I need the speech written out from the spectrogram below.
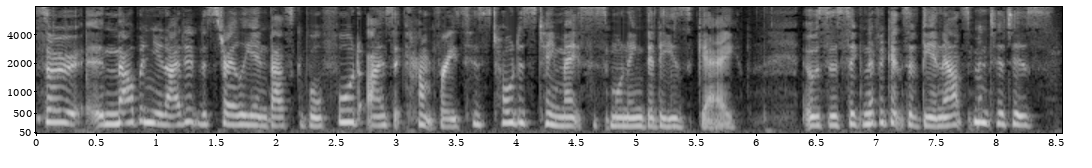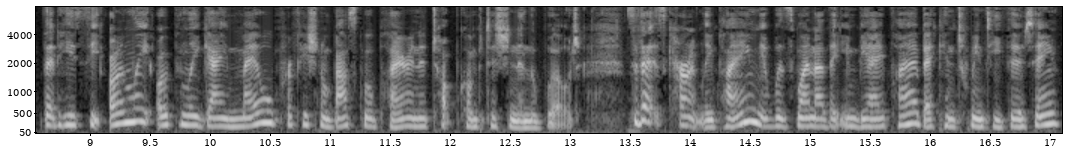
So, uh, Melbourne United Australian basketball forward Isaac Humphries has told his teammates this morning that he is gay. It was the significance of the announcement it is that he's the only openly gay male professional basketball player in a top competition in the world. So that's currently playing. There was one other NBA player back in 2013.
